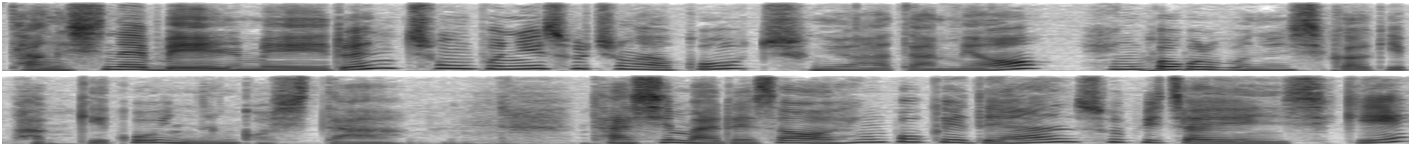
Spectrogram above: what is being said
당신의 매일매일은 충분히 소중하고 중요하다며 행복을 보는 시각이 바뀌고 있는 것이다. 다시 말해서 행복에 대한 소비자의 인식이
